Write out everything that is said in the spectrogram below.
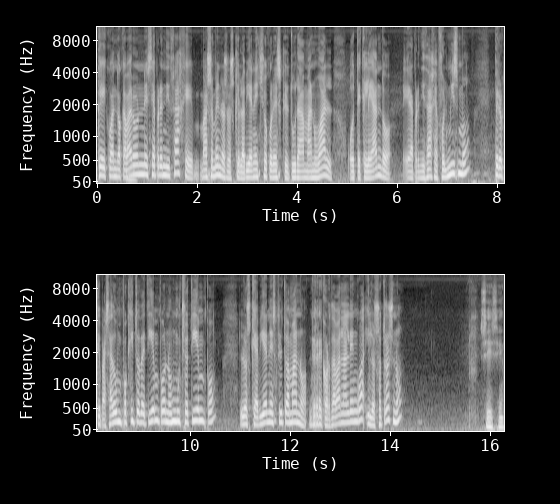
que cuando acabaron ese aprendizaje, más o menos los que lo habían hecho con escritura manual o tecleando, el aprendizaje fue el mismo, pero que pasado un poquito de tiempo, no mucho tiempo, los que habían escrito a mano recordaban la lengua y los otros no. Sí, sí.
